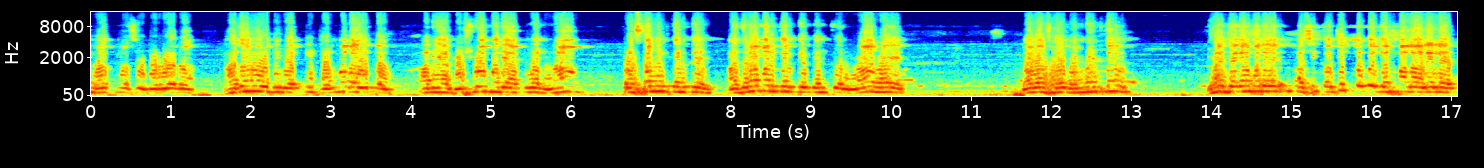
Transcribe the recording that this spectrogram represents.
महात्मासु दुर्लभा हजारो व्यक्ती जन्माला येतात आणि या विश्वामध्ये आपलं नाव प्रस्थापित करते अजरामर करते त्यांचं नाव आहे बाबासाहेब आंबेडकर. ह्या जगामध्ये अशी क्वचित लोक जन्माला आलेले आहेत.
